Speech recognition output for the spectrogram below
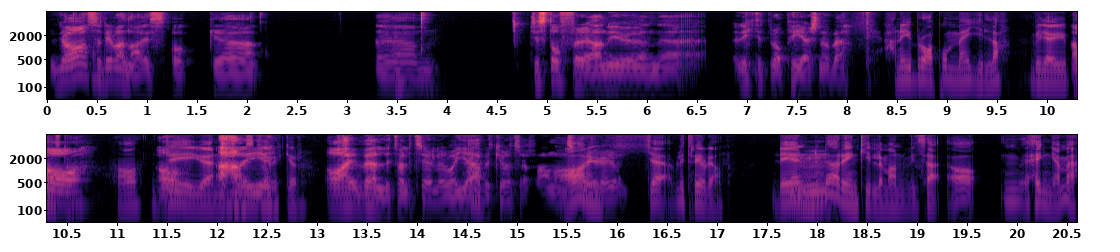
ja, så det var nice. Och eh, ehm, Kristoffer, han är ju en eh, riktigt bra PR-snubbe. Han är ju bra på att mejla, vill jag ju påstå. Ja, Ja, Ja. det är ju en Ja, av han hans styrkor. ja, han är väldigt, väldigt trevlig. Det var jävligt kul att träffa honom och hans Ja, kollega John. jävligt trevlig han. Det, är, Mm. det där är en kille man vill så här, ja, mm, hänga med,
